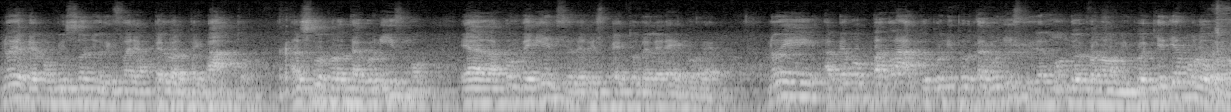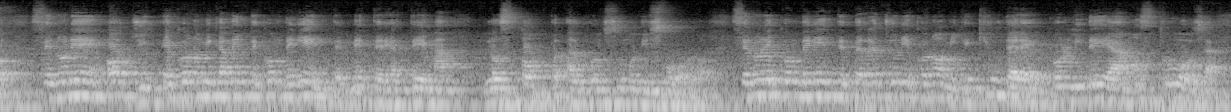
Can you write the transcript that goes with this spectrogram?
Noi abbiamo bisogno di fare appello al privato, al suo protagonismo e alla convenienza del rispetto delle regole. Noi abbiamo parlato con i protagonisti del mondo economico e chiediamo loro se non è oggi economicamente conveniente mettere a tema lo stop al consumo di suolo, se non è conveniente per ragioni economiche chiudere con l'idea mostruosa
